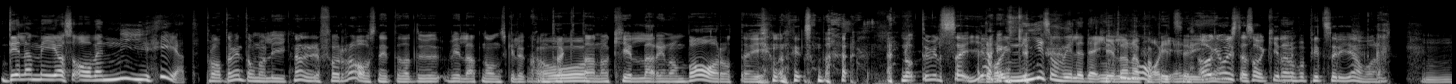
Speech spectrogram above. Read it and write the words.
dela med oss av en nyhet. Pratade vi inte om något liknande i det förra avsnittet? Att du ville att någon skulle kontakta Jo. några killar i någon bar åt dig eller något sånt där. Är det något du vill säga? Det var ju ni som ville det, inte Killarna på jag. pizzerian. Ja, just det. Sa killarna på pizzerian var det. Mm.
